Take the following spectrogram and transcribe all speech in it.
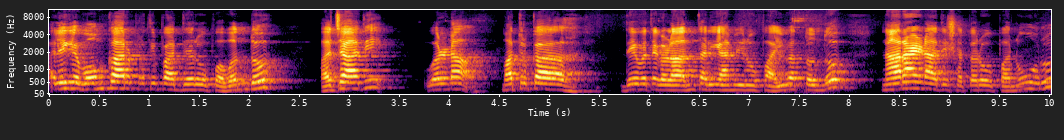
ಅಲ್ಲಿಗೆ ಓಂಕಾರ ಪ್ರತಿಪಾದ್ಯ ರೂಪ ಒಂದು. ಅಜಾದಿ ವರ್ಣ ಮಾತೃಕಾ ದೇವತೆಗಳ ಅಂತರ್ಯಾಮಿ ರೂಪ ಐವತ್ತೊಂದು. ನಾರಾಯಣಾದಿ ಶತರೂಪ ನೂರು,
